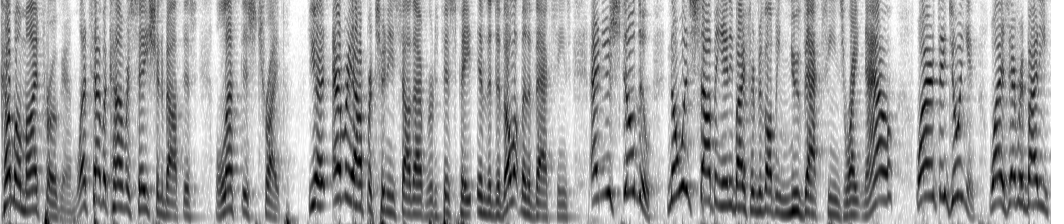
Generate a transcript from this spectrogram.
come on my program. Let's have a conversation about this leftist tripe. You had every opportunity in South Africa to participate in the development of vaccines, and you still do. No one's stopping anybody from developing new vaccines right now. Why aren't they doing it? Why is everybody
